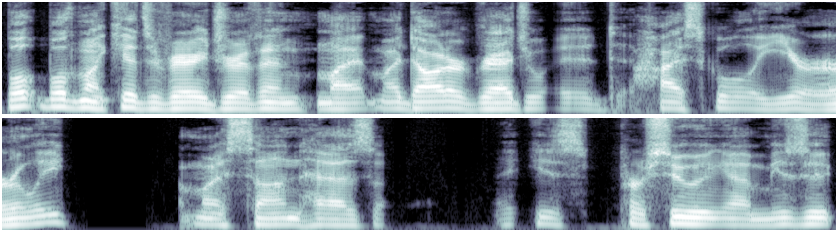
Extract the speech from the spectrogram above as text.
Both both my kids are very driven. My my daughter graduated high school a year early. My son has he's pursuing a music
